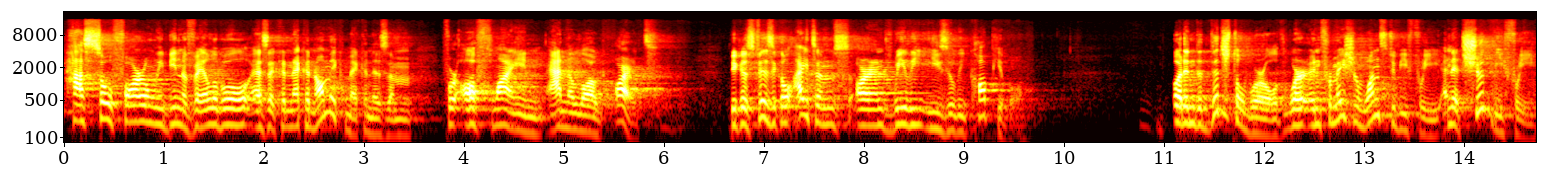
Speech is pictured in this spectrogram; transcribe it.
has so far only been available as an economic mechanism for offline analog art, because physical items aren't really easily copyable. But in the digital world, where information wants to be free, and it should be free,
